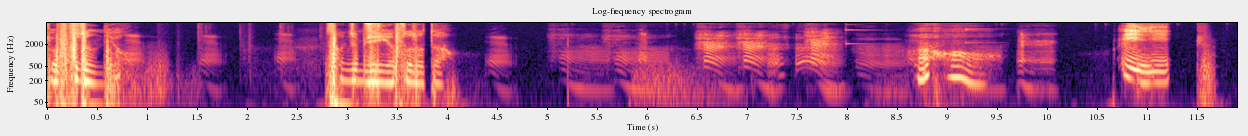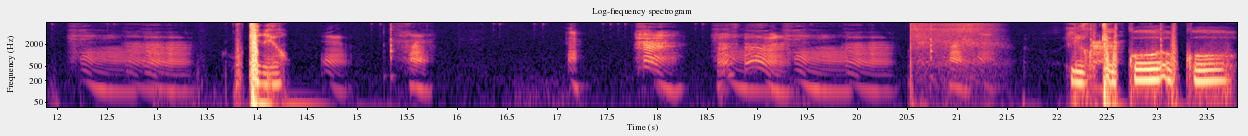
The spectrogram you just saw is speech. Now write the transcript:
이게 없어졌는데요? 상점 주인이 없어졌다. 아하. 에. 웃기네요. 개 없고 없고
